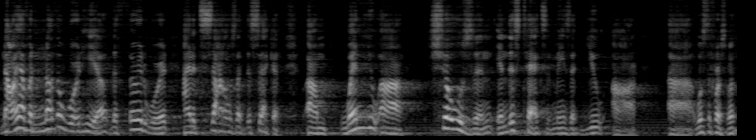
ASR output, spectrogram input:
Now I have another word here, the third word, and it sounds like the second. Um, when you are chosen in this text, it means that you are. Uh, what's the first one?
